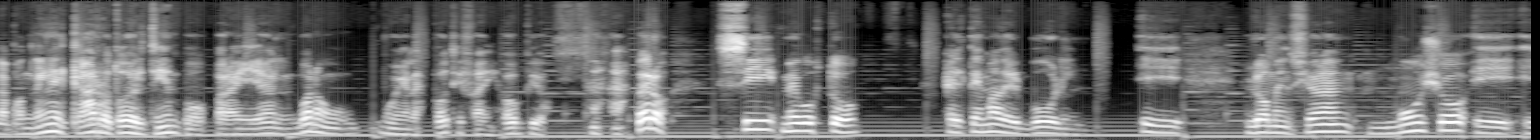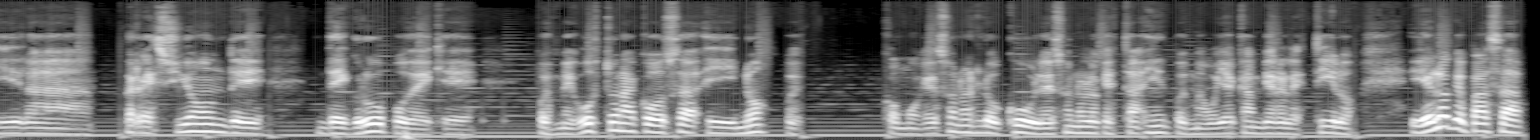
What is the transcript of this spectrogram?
la, pondré en el carro todo el tiempo para ir, bueno, muy en la Spotify, obvio. Pero sí me gustó el tema del bullying y lo mencionan mucho y, la presión de, de, grupo de que pues me gusta una cosa y no, pues como que eso no es lo cool, eso no es lo que está in, pues me voy a cambiar el estilo. Y es lo que pasa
